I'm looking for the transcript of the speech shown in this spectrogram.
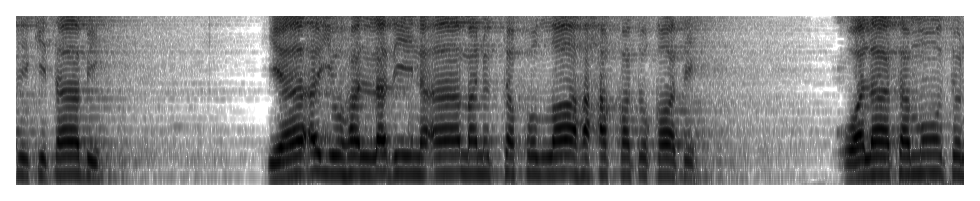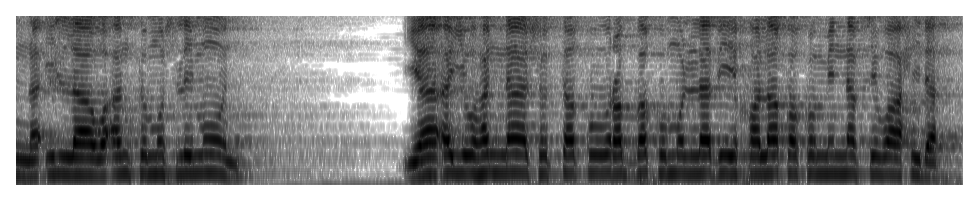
في كتابه يا أيها الذين آمنوا اتقوا الله حق تقاته ولا تموتن إلا وأنتم مسلمون. يا أيها الناس اتقوا ربكم الذي خلقكم من نفس واحدة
